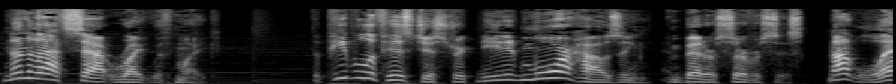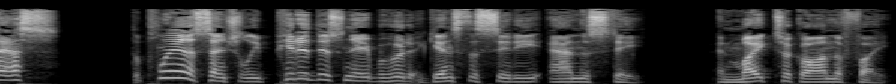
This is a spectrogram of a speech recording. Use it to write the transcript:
None of that sat right with Mike. The people of his district needed more housing and better services, not less. The plan essentially pitted this neighborhood against the city and the state, and Mike took on the fight.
